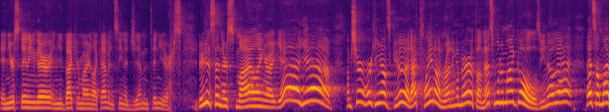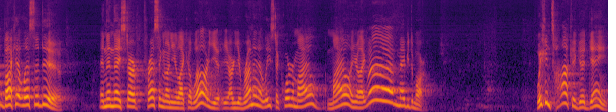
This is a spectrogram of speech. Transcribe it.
and you're standing there and in the back of your mind, like, I haven't seen a gym in 10 years. You're just sitting there smiling, right? Yeah, yeah, I'm sure working out's good. I plan on running a marathon. That's one of my goals. You know that? That's on my bucket list to do. And then they start pressing on you like, well, are you, are you running at least a quarter mile, a mile? And you're like, well, maybe tomorrow. We can talk a good game.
